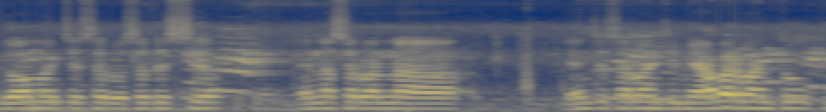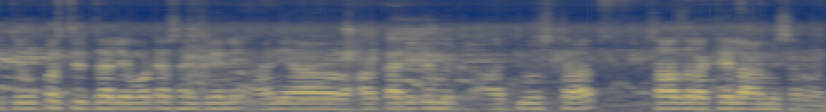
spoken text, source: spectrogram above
युवा मंचचे सर्व सदस्य यांना सर्वांना यांचे सर्वांचे मी आभार मानतो की ते उपस्थित झाले मोठ्या संख्येने आणि हा कार्यक्रम अतिउत्साहात साजरा केला आम्ही सर्वांनी.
